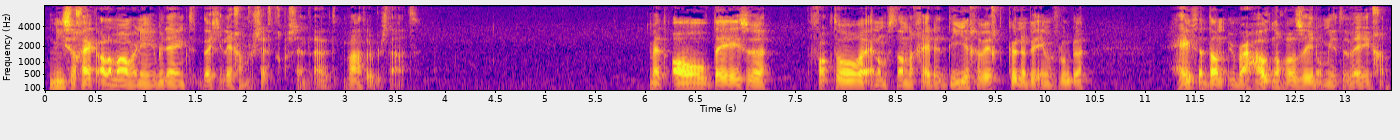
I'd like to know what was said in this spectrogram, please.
Niet zo gek allemaal wanneer je bedenkt dat je lichaam voor 60% uit water bestaat. Met al deze factoren en omstandigheden die je gewicht kunnen beïnvloeden, heeft het dan überhaupt nog wel zin om je te wegen?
